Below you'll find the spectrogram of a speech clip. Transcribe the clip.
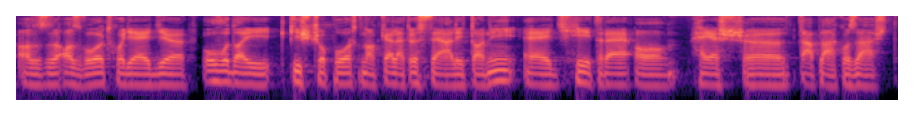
az, az volt, hogy egy óvodai kis csoportnak kellett összeállítani egy hétre a helyes táplálkozást.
